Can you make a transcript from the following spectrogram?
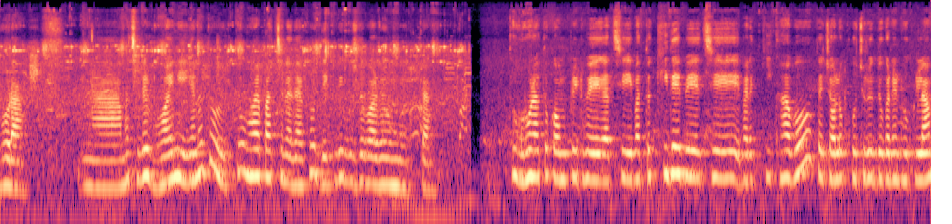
ঘোড়া। আমার ছেলের ভয় নেই জানো তো? একটু ভয় পাচ্ছে না দেখো দেখলেই বুঝতে পারবে ওর মুখটা। তো ঘোরা তো কমপ্লিট হয়ে গেছে, এবার তো খিদে পেয়েছে, এবারে কি খাব? তো চলো কচুরির দোকানে ঢুকলাম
